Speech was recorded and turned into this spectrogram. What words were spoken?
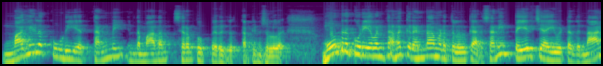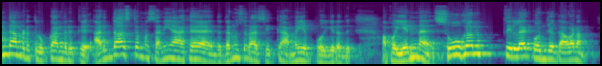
மகிழக்கூடிய தன்மை இந்த மாதம் சிறப்பு பெருகு அப்படின்னு சொல்லுவேன் மூன்றுக்குரியவன் தனக்கு ரெண்டாம் இடத்துல இருக்கார். சனி பயிற்சி ஆகிவிட்டது. நான்காம் இடத்தில் உட்கார்ந்துருக்கு. அர்த்தாஷ்டம சனியாக இந்த தனுசு ராசிக்கு அமைய போகிறது. அப்போ என்ன? சுகத்தில் கொஞ்சம் கவனம்.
